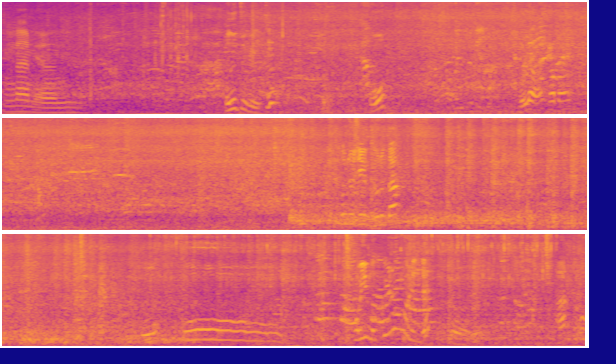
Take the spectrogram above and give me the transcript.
신라면 어느 쪽에 있지? 오? 몰라 가봐 손 조심 누른다 오? 오 거의 뭐 끓는 물인데? 어. 아 뜨거.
